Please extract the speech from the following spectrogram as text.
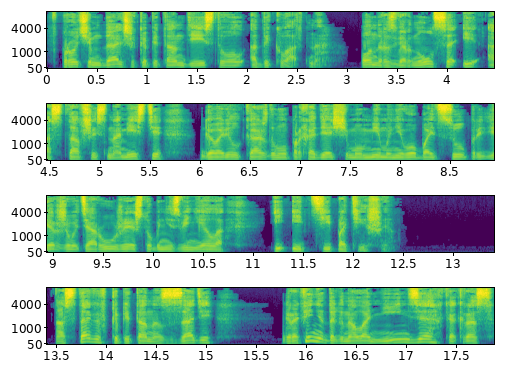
Впрочем, дальше капитан действовал адекватно. Он развернулся и, оставшись на месте, говорил каждому проходящему мимо него бойцу придерживать оружие, чтобы не звенело, и идти потише. Оставив капитана сзади, графиня догнала ниндзя, как раз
